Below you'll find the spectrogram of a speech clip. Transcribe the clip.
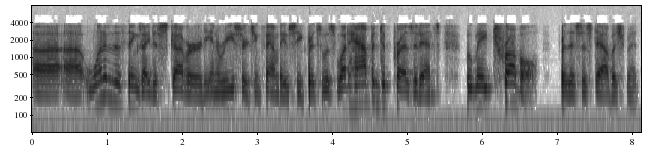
Uh, uh, one of the things I discovered in researching Family of Secrets was what happened to presidents who made trouble for this establishment.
